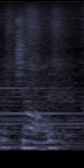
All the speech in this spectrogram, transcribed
The child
